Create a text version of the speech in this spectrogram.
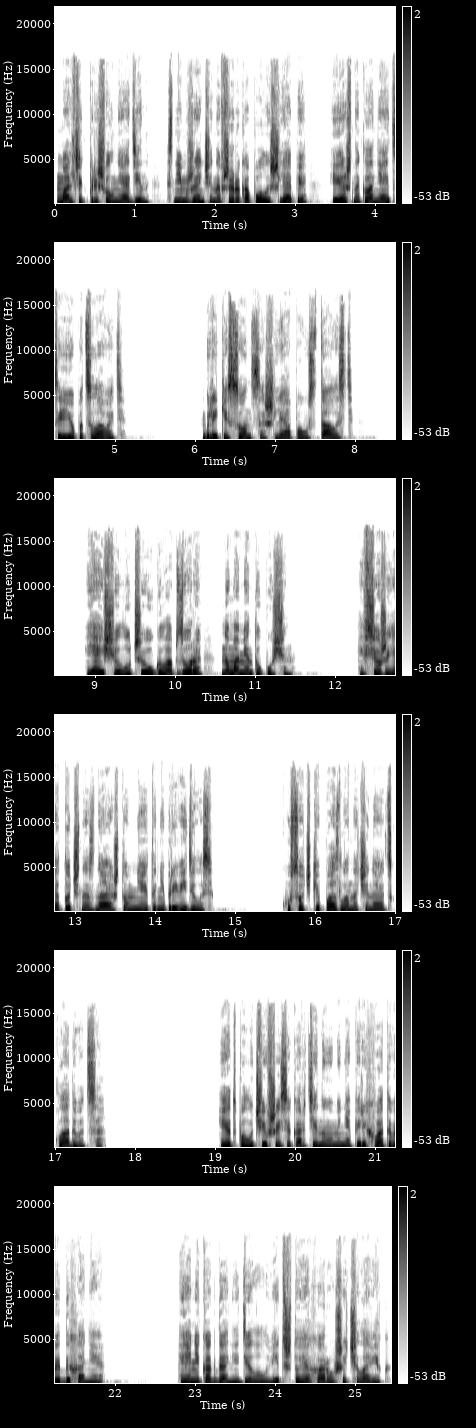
Мальчик пришел не один, с ним женщина в широкополой шляпе, и Эш наклоняется ее поцеловать. Блики солнца, шляпа, усталость. Я ищу лучший угол обзора, но момент упущен. И все же я точно знаю, что мне это не привиделось. Кусочки пазла начинают складываться. И от получившейся картины у меня перехватывает дыхание. Я никогда не делал вид, что я хороший человек.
